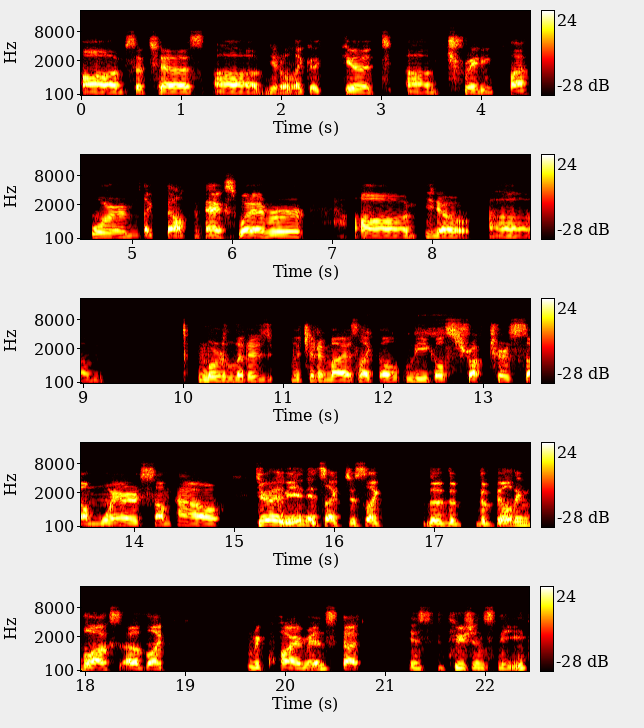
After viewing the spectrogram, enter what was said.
um, such as uh, you know, like a market um, trading platform like Falcon X, whatever. Um, you know, um, more lit- like a legal structure somewhere somehow. Do you know what I mean? It's like just like the the, the building blocks of like requirements that institutions need,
